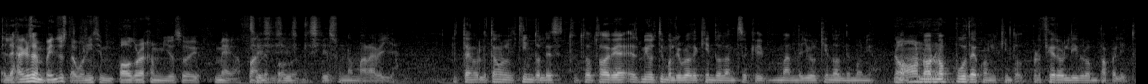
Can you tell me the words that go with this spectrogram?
el de Hackers and Painters está buenísimo. Paul Graham, yo soy mega fan Sí, de sí, Paul sí, Graham. es que sí, es una maravilla. Lo tengo, lo tengo en el Kindle, es, to- todavía es mi último libro de Kindle antes de que mande yo el Kindle al demonio. No, No, no, no, no, no. pude con el Kindle, prefiero el libro en papelito.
